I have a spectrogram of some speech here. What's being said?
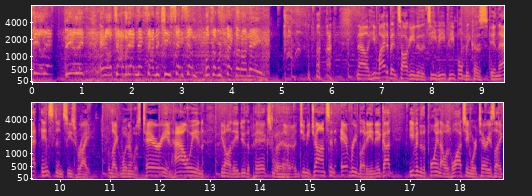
Feel that? Feel it? And on top of that, next time the Chiefs say something, put some respect on our name. Now, he might have been talking to the TV people because in that instance, he's right. Like when it was Terry and Howie, and, you know, they do the picks with uh, Jimmy Johnson, everybody. And it got even to the point I was watching where Terry's like,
